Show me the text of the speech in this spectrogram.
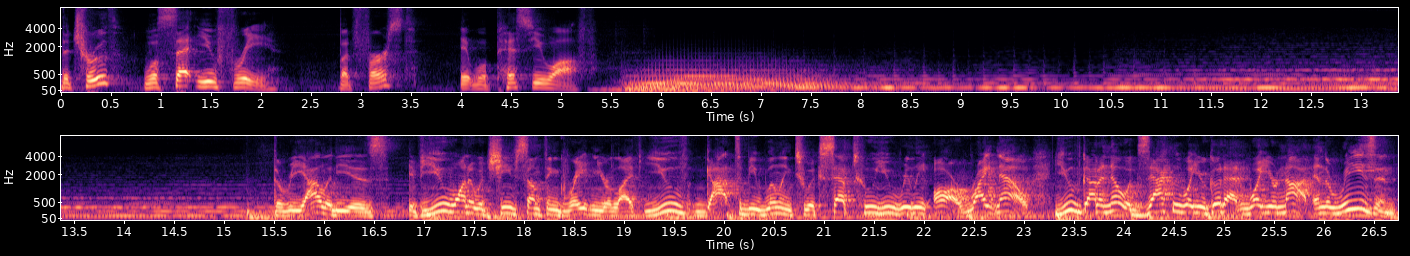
The truth will set you free. But first, it will piss you off. The reality is, if you want to achieve something great in your life, you've got to be willing to accept who you really are right now. You've got to know exactly what you're good at and what you're not. And the reason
